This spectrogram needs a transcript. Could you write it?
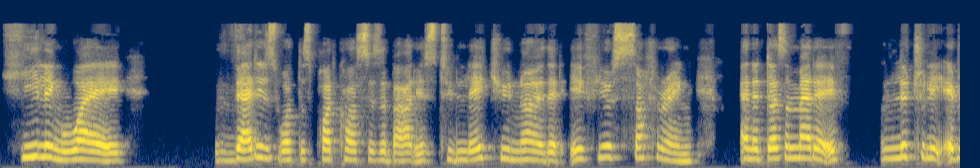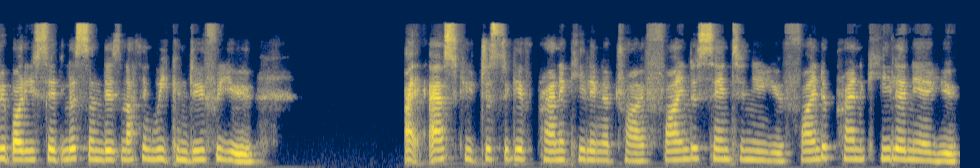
healing way that is what this podcast is about is to let you know that if you're suffering And it doesn't matter if literally everybody said, listen, there's nothing we can do for you. I ask you just to give pranic healing a try. Find a center near you, find a pranic healer near you.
